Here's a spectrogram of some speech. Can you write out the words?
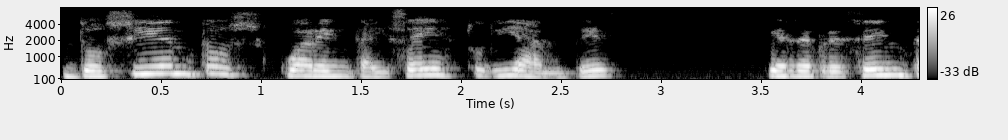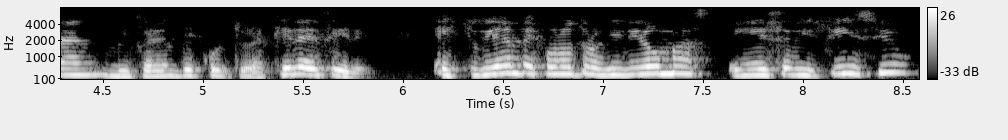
246 estudiantes que representan diferentes culturas. Quiere decir, estudiantes con otros idiomas en ese edificio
